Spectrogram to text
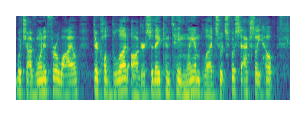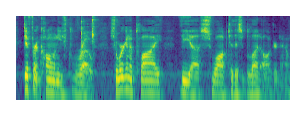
which I've wanted for a while. They're called blood agar, so they contain lamb blood, so it's supposed to actually help different colonies grow. So we're going to apply the uh, swab to this blood agar now.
